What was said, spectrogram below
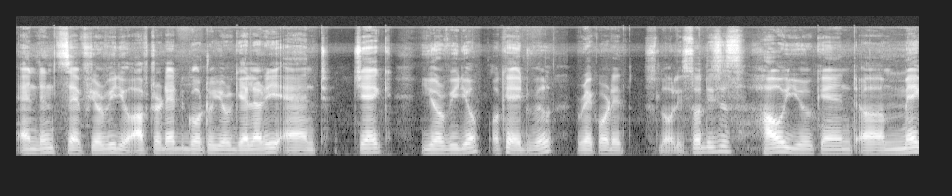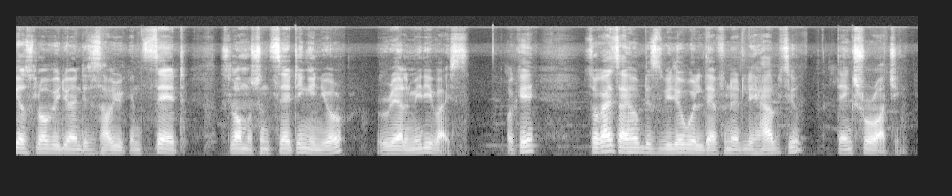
and then save your video. After that go to your gallery and check your video okay? It will record it slowly. So this is how you can uh, make a slow video and this is how you can set slow motion setting in your realme device. Okay? So guys i hope this video will definitely helps you. Thanks for watching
